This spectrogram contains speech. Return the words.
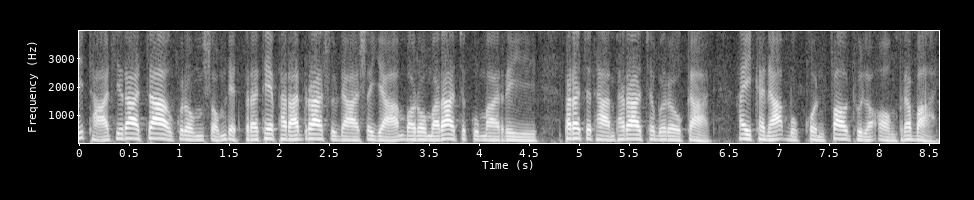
นิษฐาธิราชเจ้ากรมสมเด็จพระเทพรัตนราชสุดาสยามบรมราชกุมารี พระราชทานพระราชบรโอกาส ให้คณะบุคคลเฝ้าทูลละอองพระบาท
